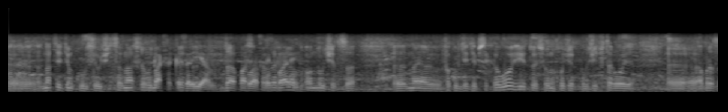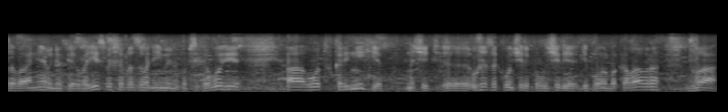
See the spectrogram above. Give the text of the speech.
э, на третьем курсе учится нашего Паша. Казарьян. Да, Паша Классный Казарьян. парень. Он учится э, на факультете психологии, то есть он хочет получить второе э, образование. У него первое есть высшее образование именно по психологии. А вот в Коренихе значит, э, уже закончили, получили дипломы бакалавра. Два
